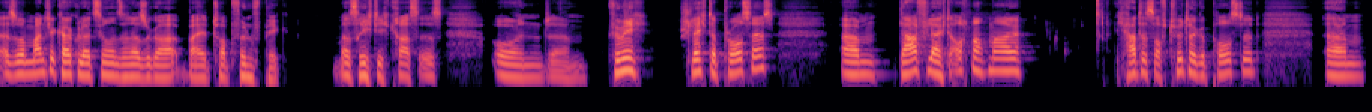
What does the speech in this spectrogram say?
also manche Kalkulationen sind da sogar bei Top 5 Pick, was richtig krass ist. Und ähm, für mich schlechter Prozess. Ähm, da vielleicht auch noch mal, ich hatte es auf Twitter gepostet. Ähm,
